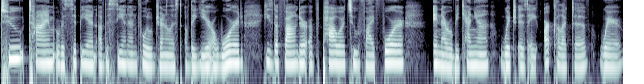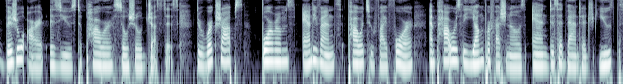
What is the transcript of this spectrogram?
two time recipient of the CNN Photojournalist of the Year award. He's the founder of PAWA 254 in Nairobi, Kenya, which is a art collective where visual art is used to power social justice. Through workshops, forums, and events, PAWA 254 empowers the young professionals and disadvantaged youths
